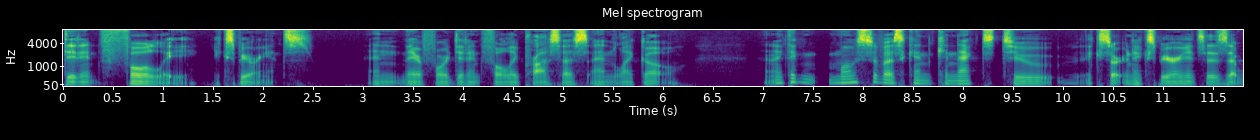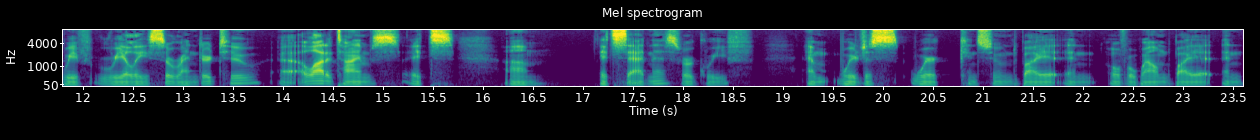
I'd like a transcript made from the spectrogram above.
didn't fully experience and therefore didn't fully process and let go. And I think most of us can connect to certain experiences that we've really surrendered to. A lot of times it's um, it's sadness or grief, and we're just we're consumed by it and overwhelmed by it. And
